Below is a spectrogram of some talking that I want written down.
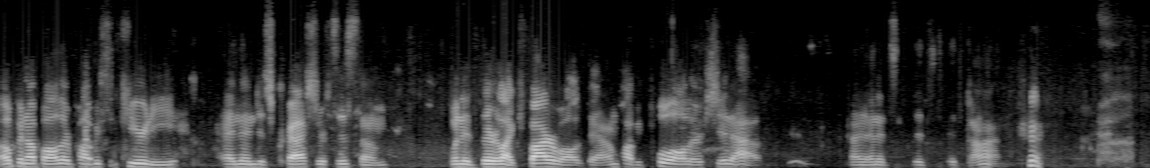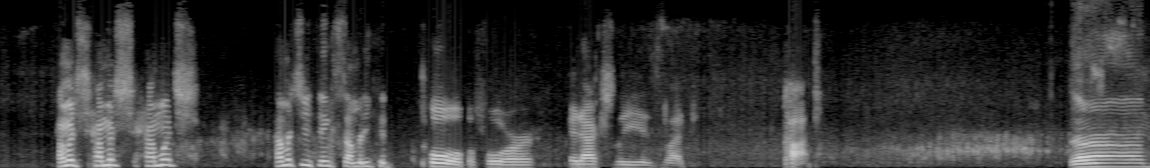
open up all their probably security, and then just crash their system when it, they're like firewalls down. Probably pull all their shit out, and then it's it's it's gone. how much? How much? How much? How much do you think somebody could pull before it actually is like caught? Um,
